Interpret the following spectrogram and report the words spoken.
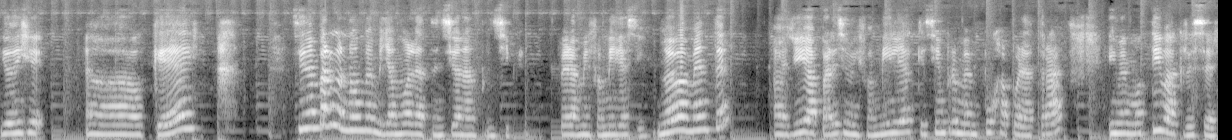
Yo dije, ah, ok. Sin embargo, no me llamó la atención al principio, pero a mi familia sí. Nuevamente, allí aparece mi familia que siempre me empuja por atrás y me motiva a crecer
